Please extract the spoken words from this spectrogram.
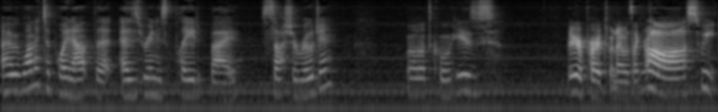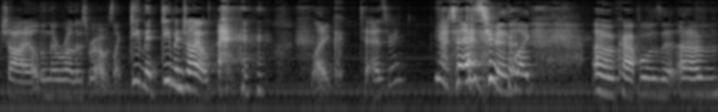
I wanted to point out that Ezran is played by Sasha Rojen. Well, that's cool. He's. There were parts when I was like, "Ah, sweet child," and there were others where I was like, "Demon, demon child." like, to Ezran? yeah, to Ezran. like, oh crap, what was it? Um,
